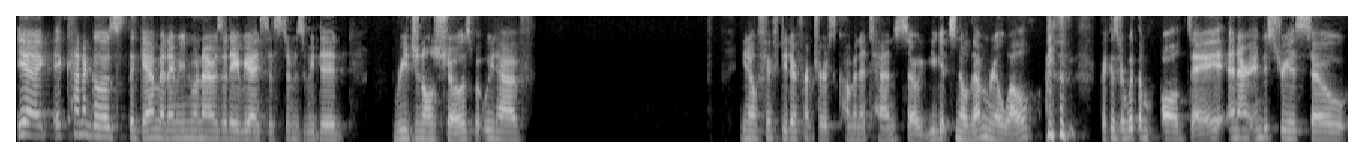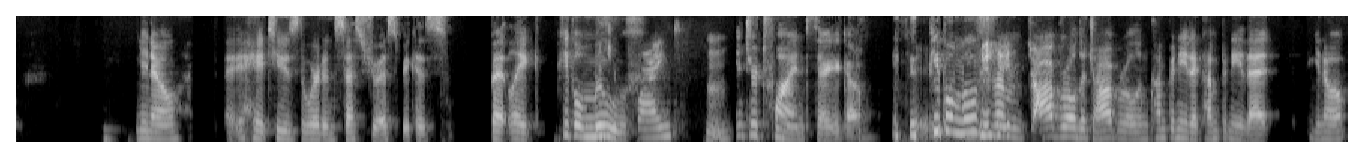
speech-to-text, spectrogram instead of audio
yeah, it, it kind of goes the gamut. I mean, when I was at AVI Systems, we did regional shows, but we'd have, you know, 50 different chairs come and attend. So you get to know them real well because you're with them all day. And our industry is so, you know, I hate to use the word incestuous because, but like people move Intertwined. intertwined. There you go people move from job role to job role and company to company that you know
